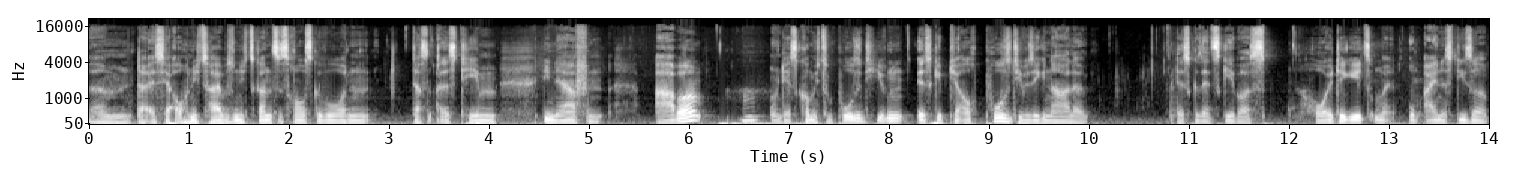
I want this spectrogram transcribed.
Ähm, da ist ja auch nichts Halbes und nichts Ganzes raus geworden. Das sind alles Themen, die nerven. Aber, und jetzt komme ich zum Positiven, es gibt ja auch positive Signale des Gesetzgebers. Heute geht es um, um eines dieser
